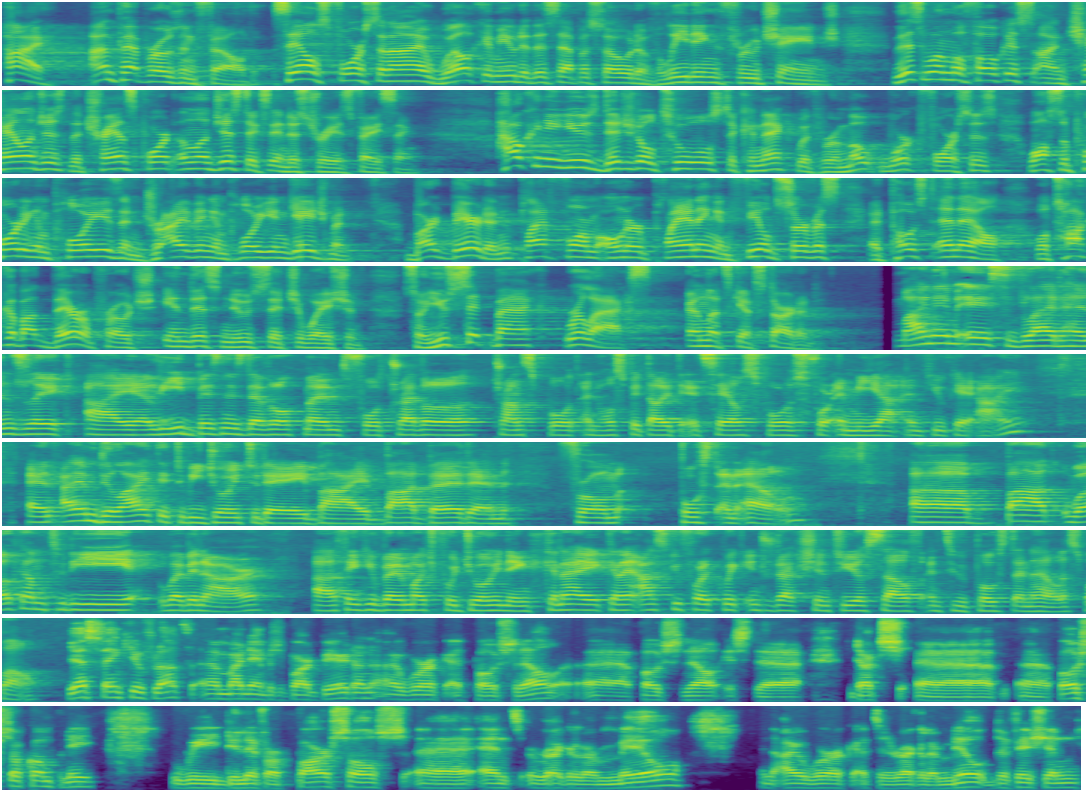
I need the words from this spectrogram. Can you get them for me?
Hi, I'm Pep Rosenfeld. Salesforce and I welcome you to this episode of Leading Through Change. This one will focus on challenges the transport and logistics industry is facing. How can you use digital tools to connect with remote workforces while supporting employees and driving employee engagement? Bart Bearden, platform owner, planning and field service at PostNL, will talk about their approach in this new situation. So you sit back, relax, and let's get started. My name is Vlad Henslik. I lead business development for travel, transport, and hospitality at Salesforce for EMEA and UKI. And I am delighted to be joined today by Bart Bearden from PostNL. Uh, Bart, welcome to the webinar. Uh, thank you very much for joining. Can I can I ask you for a quick introduction to yourself and to PostNL as well? Yes, thank you, Vlad. Uh, my name is Bart Bearden. I work at PostNL. Uh, PostNL is the Dutch uh, uh, postal company. We deliver parcels uh, and regular mail, and I work at the regular mail division.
